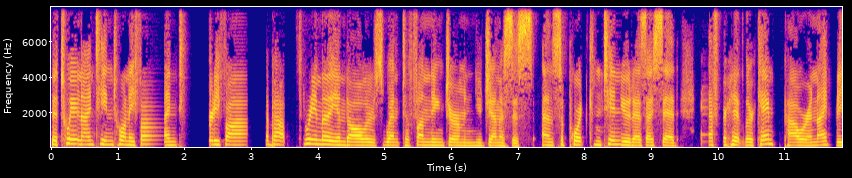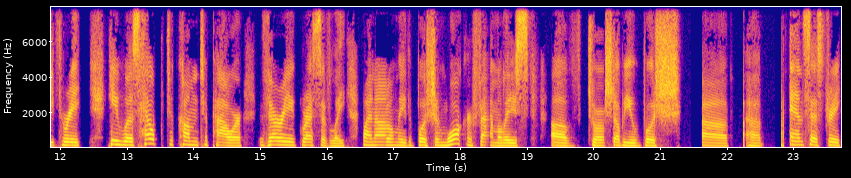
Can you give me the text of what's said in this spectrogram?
Between 1925 and 1935, about $3 million went to funding German eugenicists, and support continued, as I said, after Hitler came to power in 1933. He was helped to come to power very aggressively by not only the Bush and Walker families of George W. Bush uh, uh, ancestry,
